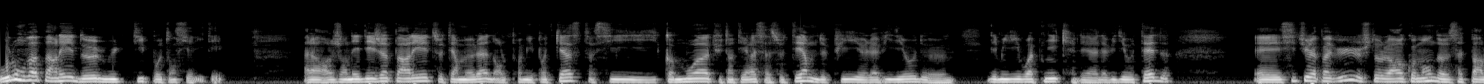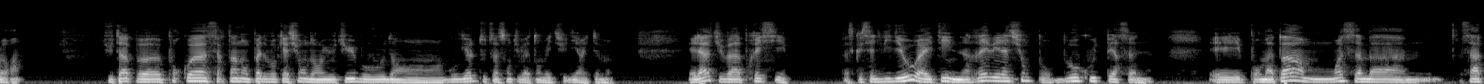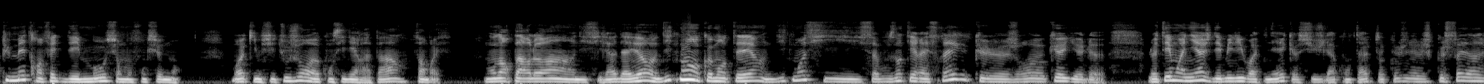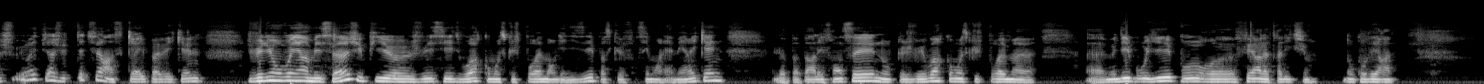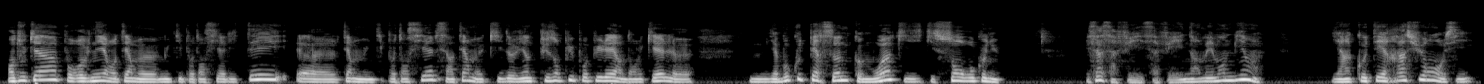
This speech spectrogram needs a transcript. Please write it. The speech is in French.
où l'on va parler de multipotentialité. Alors j'en ai déjà parlé de ce terme-là dans le premier podcast. Si, comme moi, tu t'intéresses à ce terme depuis la vidéo de d'Emily Wapnick, la, vidéo TED, et si tu l'as pas vu, je te le recommande, ça te parlera. Tu tapes euh, pourquoi certains n'ont pas de vocation dans YouTube ou dans Google, de toute façon tu vas tomber dessus directement. Et là tu vas apprécier. Parce que cette vidéo a été une révélation pour beaucoup de personnes. Et pour ma part, moi, ça m'a, ça a pu mettre en fait des mots sur mon fonctionnement. Moi qui me suis toujours euh, considéré à part. Enfin bref. On en reparlera hein, d'ici là. D'ailleurs, dites-moi en commentaire, dites-moi si ça vous intéresserait que je recueille le, témoignage d'Emily Watney, si je la contacte, que je, fais, je, vais peut-être faire un Skype avec elle. Je vais lui envoyer un message et puis euh, je vais essayer de voir comment est-ce que je pourrais m'organiser parce que forcément elle est américaine, elle va pas parler français, donc je vais voir comment est-ce que je pourrais me, euh, débrouiller pour euh, faire la traduction. Donc on verra. En tout cas, pour revenir au terme multipotentialité, euh, le terme multipotentiel, c'est un terme qui devient de plus en plus populaire, dans lequel il y a beaucoup de personnes comme moi qui, sont reconnues. Et ça, ça fait, ça fait énormément de bien. Il y a un côté rassurant aussi.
